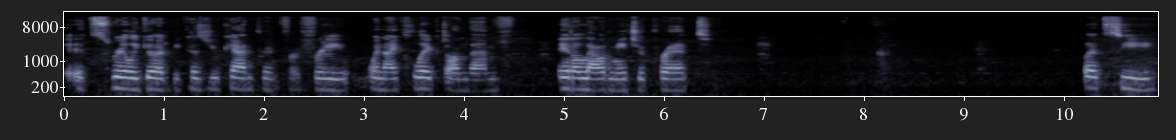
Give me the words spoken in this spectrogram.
it's really good because you can print for free. When I clicked on them, it allowed me to print. Let's see.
